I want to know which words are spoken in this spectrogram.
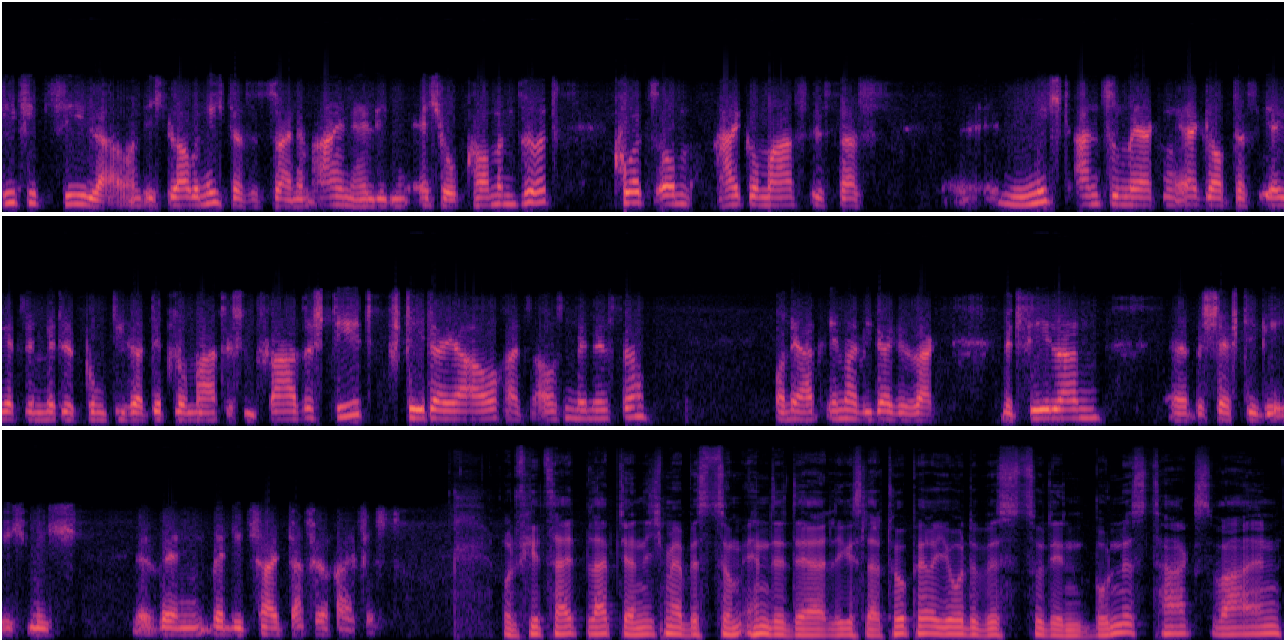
diffiziler und ich glaube nicht, dass es zu einem einhelligen Echo kommen wird. Kurzum, Heiko Maas ist das äh, nicht anzumerken. Er glaubt, dass er jetzt im Mittelpunkt dieser diplomatischen Phase steht. Steht er ja auch als Außenminister. Und er hat immer wieder gesagt, mit Fehlern äh, beschäftige ich mich, äh, wenn, wenn die Zeit dafür reif ist. Und viel Zeit bleibt ja nicht mehr bis zum Ende der Legislaturperiode, bis zu den Bundestagswahlen.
